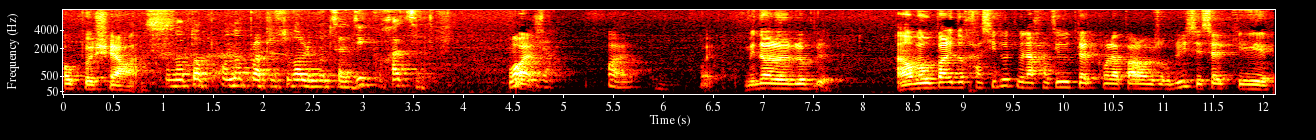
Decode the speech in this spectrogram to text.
Oh, peu cher. On, entend, on emploie plus souvent le mot tzaddik que chassid. Ouais. Déjà. Ouais. ouais. Mais dans le, le- Alors, on va vous parler de chassidoute, mais la chassidoute telle qu'on la parle aujourd'hui, c'est celle qui, est-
